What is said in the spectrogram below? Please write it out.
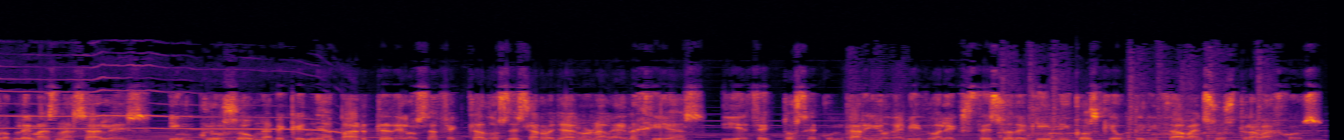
problemas nasales, incluso una pequeña parte de los afectados desarrollaron alergias, y efecto secundario debido al exceso de químicos que utilizaba en sus trabajos.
